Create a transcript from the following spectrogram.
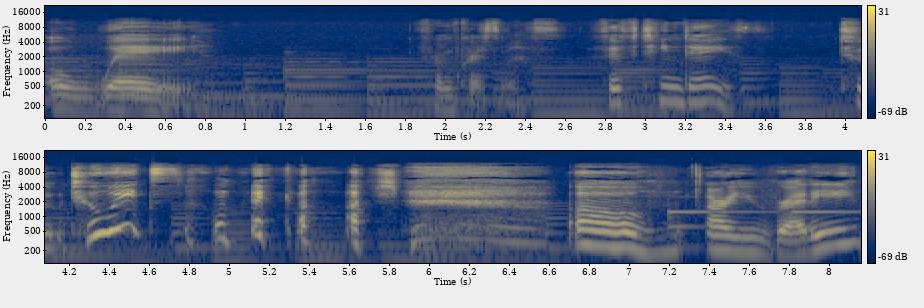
away from Christmas. 15 days. 2 2 weeks. Oh my gosh. Oh, are you ready?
